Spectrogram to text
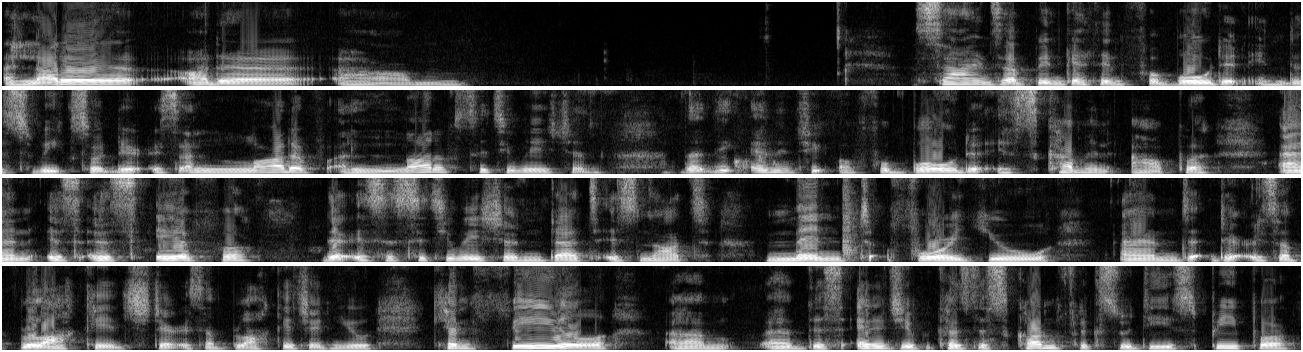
a lot of other um, signs have been getting foreboding in this week. So there is a lot of a lot of situation that the energy of foreboding is coming up uh, and it's as if uh, there is a situation that is not meant for you and there is a blockage there is a blockage and you can feel um, uh, this energy because this conflicts with these people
